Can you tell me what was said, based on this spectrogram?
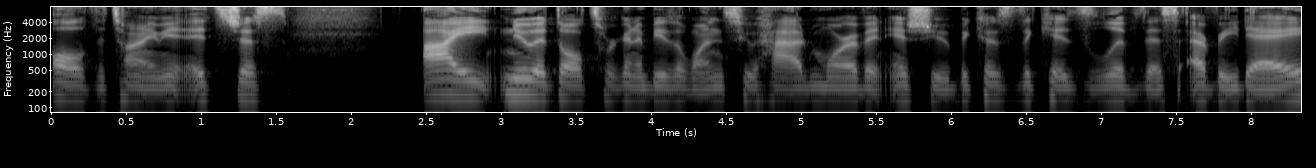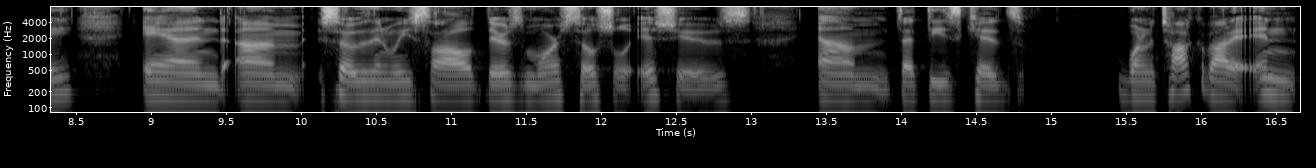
all the time. It's just I knew adults were going to be the ones who had more of an issue because the kids live this every day. And um, so then we saw there's more social issues um, that these kids want to talk about it. And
